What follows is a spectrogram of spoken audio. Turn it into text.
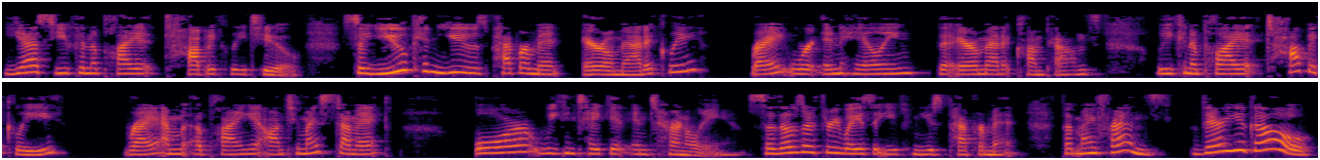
Yes, you can apply it topically too. So you can use peppermint aromatically, right? We're inhaling the aromatic compounds. We can apply it topically right? I'm applying it onto my stomach or we can take it internally. So those are three ways that you can use peppermint. But my friends, there you go.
